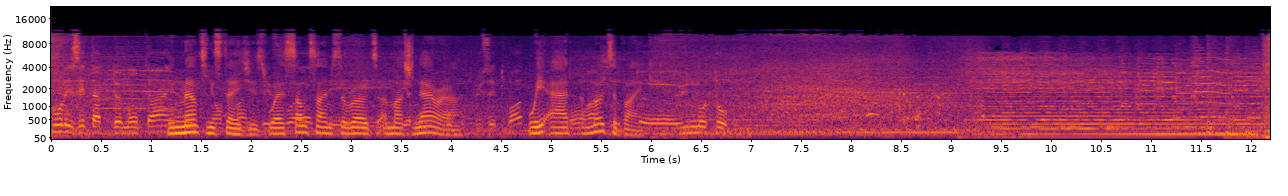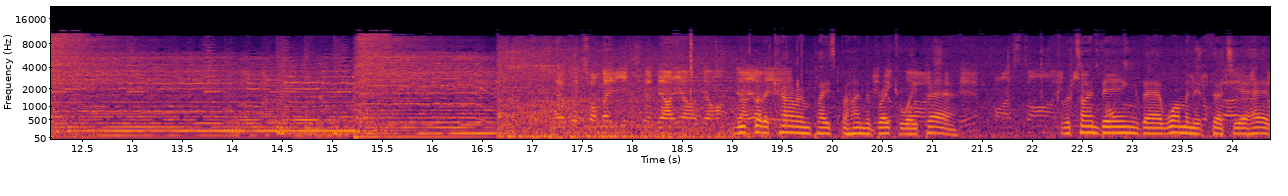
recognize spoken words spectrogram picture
Pour les étapes de montagne, In mountain stages where sometimes the roads are much narrower, beaucoup plus étroites, we add a motorbike. Euh, Euh, We've got a car in place behind the breakaway pair. échappés. Pour l'instant, For the time being, they're one minute 30 ahead.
